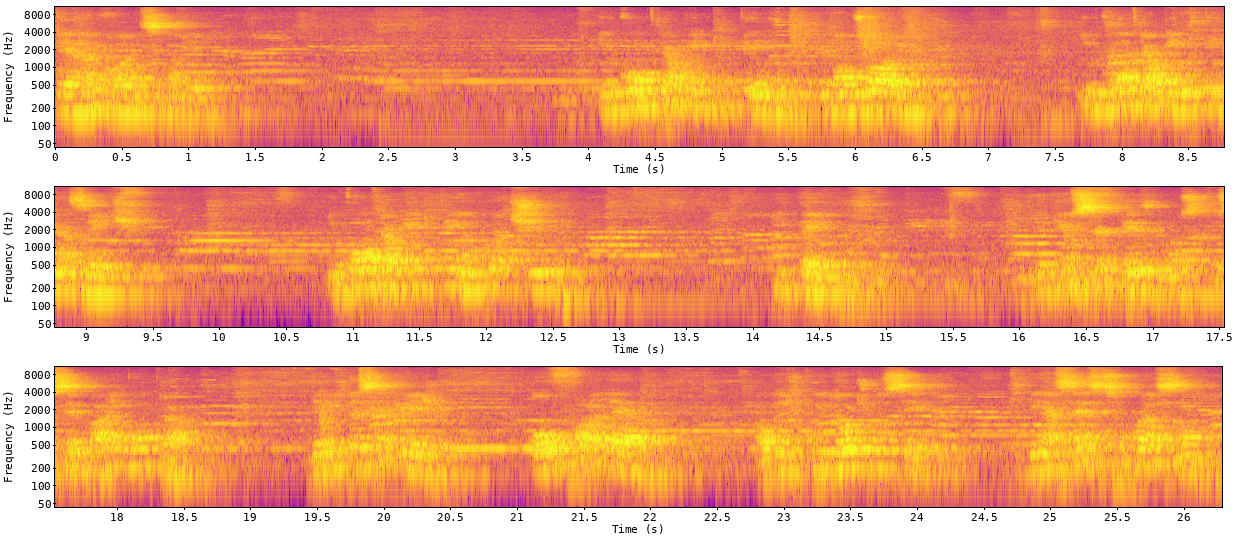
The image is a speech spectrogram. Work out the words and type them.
Derrame óleo nesse caminho. Encontre alguém que tem, irmãos, óleo. Encontre alguém que tem azeite. Encontre alguém que tenha curativo. E tenha. Eu tenho certeza, irmãos, que você vai encontrar dentro dessa igreja ou fora dela alguém que cuidou de você, que tem acesso ao seu coração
